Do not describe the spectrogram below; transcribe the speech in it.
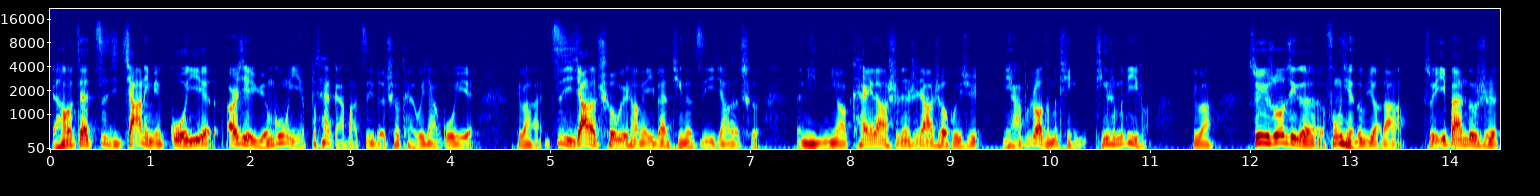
然后在自己家里面过夜的，而且员工也不太敢把自己的车开回家过夜。对吧？自己家的车位上面一般停的自己家的车，那你你要开一辆试乘试驾车回去，你还不知道怎么停，停什么地方，对吧？所以说这个风险都比较大，所以一般都是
